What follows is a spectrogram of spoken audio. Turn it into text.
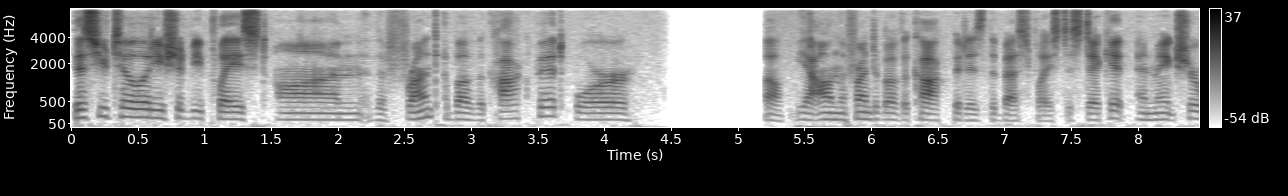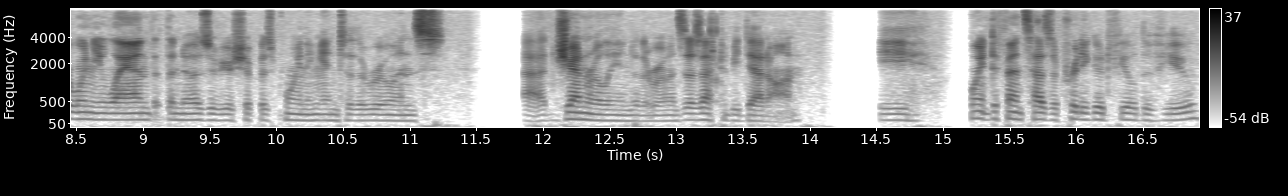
This utility should be placed on the front above the cockpit or well, yeah, on the front above the cockpit is the best place to stick it, and make sure when you land that the nose of your ship is pointing into the ruins, uh, generally into the ruins. It doesn't have to be dead on. The point defense has a pretty good field of view,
